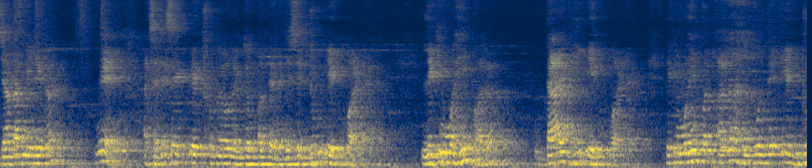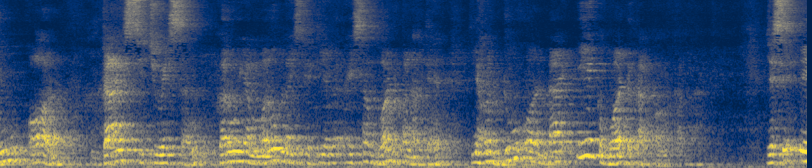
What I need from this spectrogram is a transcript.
ज़्यादा मिलेगा। नहीं अच्छा जैसे एक एग्ज़ाम्पल दे रहे जैसे डू एक वर्ड है। लेकिन वहीं पर डाई भी एक वर्ड है। लेकिन वहीं पर अगर हम बोलते हैं ए डू और डाई सिचुएशन करो या मरो वाला स्थिति अगर ऐसा वर्ड बनाते हैं यहाँ डू और डाई एक वर्ड का काम करता है। जैसे a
